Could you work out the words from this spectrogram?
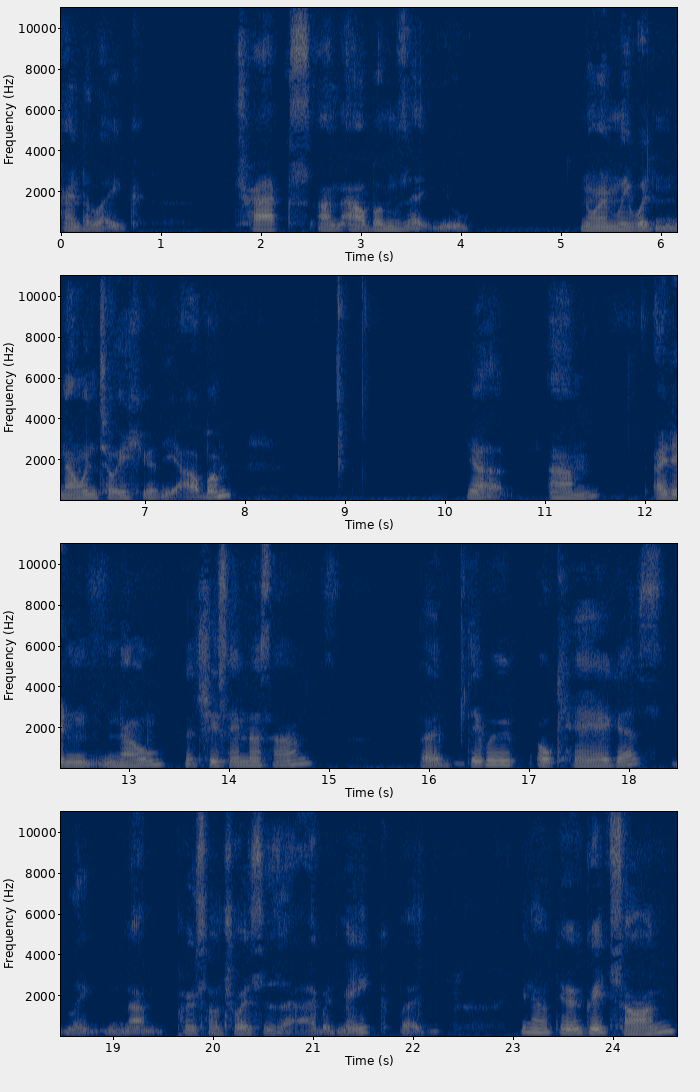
kind of like tracks on albums that you normally wouldn't know until you hear the album. Yeah, um, I didn't know that she sang those songs, but they were okay, I guess. Like, not personal choices I would make, but you know, they were great songs.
